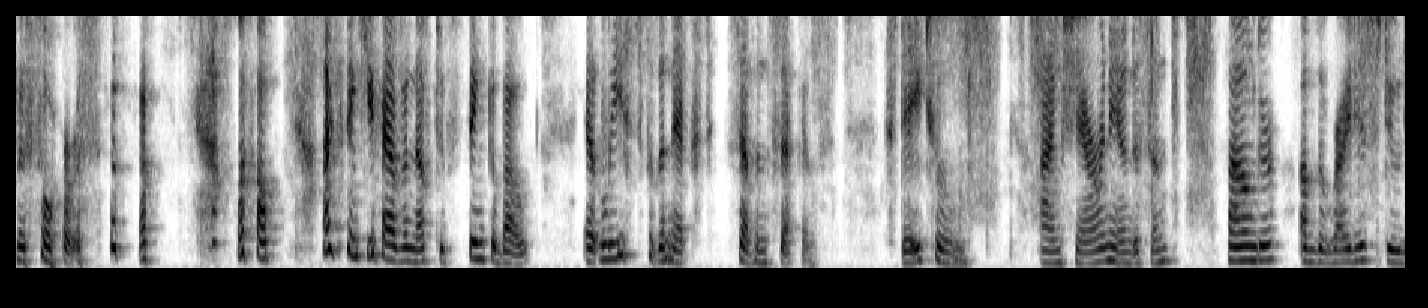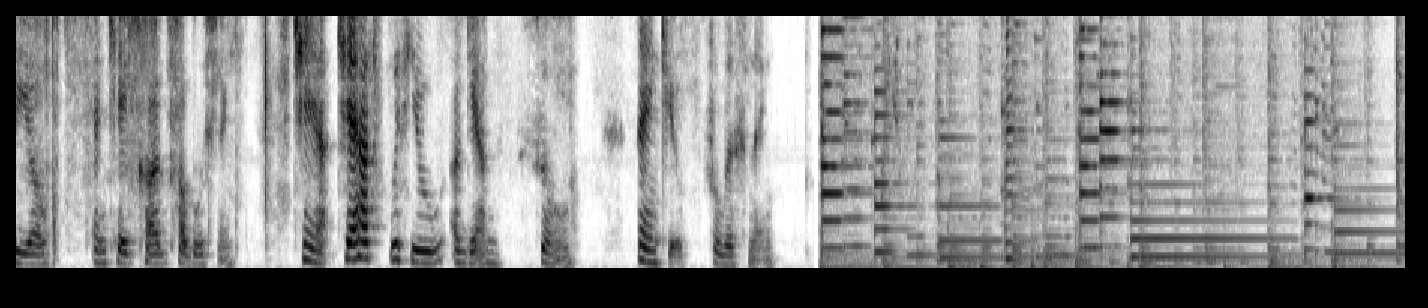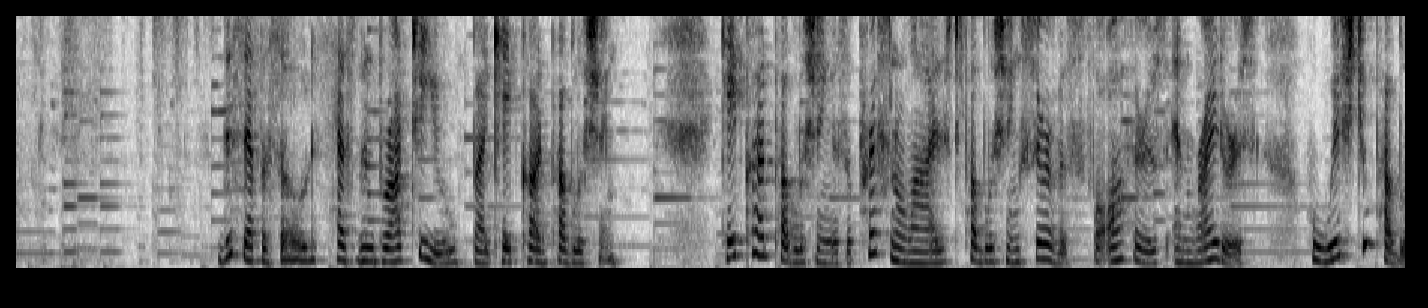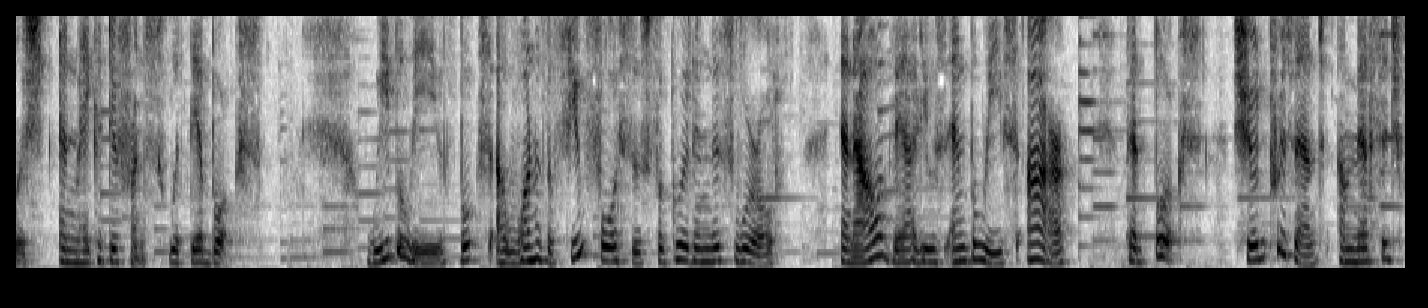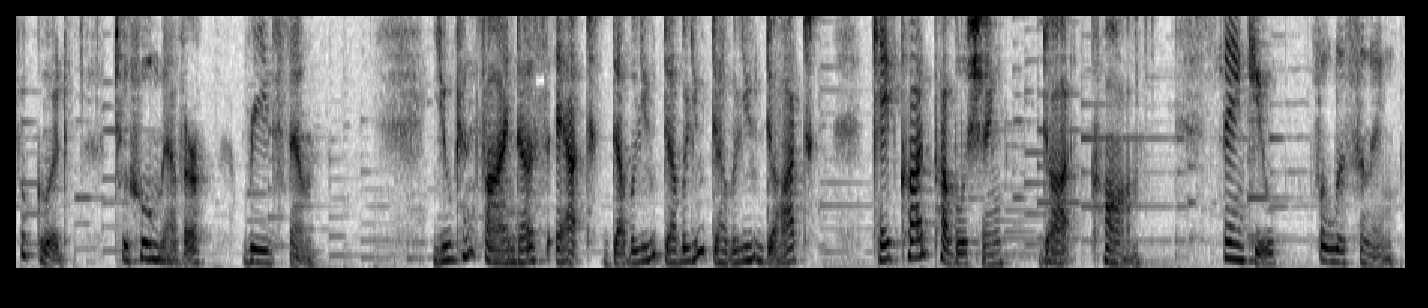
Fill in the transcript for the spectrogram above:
thesaurus. well, I think you have enough to think about at least for the next seven seconds. Stay tuned. I'm Sharon Anderson, founder of the Writers Studio and Cape Cod Publishing. Chat, chat with you again soon. Thank you for listening. This episode has been brought to you by Cape Cod Publishing. Cape Cod Publishing is a personalized publishing service for authors and writers who wish to publish and make a difference with their books. We believe books are one of the few forces for good in this world, and our values and beliefs are that books should present a message for good to whomever reads them. You can find us at www.capecodpublishing.com. Thank you for listening.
